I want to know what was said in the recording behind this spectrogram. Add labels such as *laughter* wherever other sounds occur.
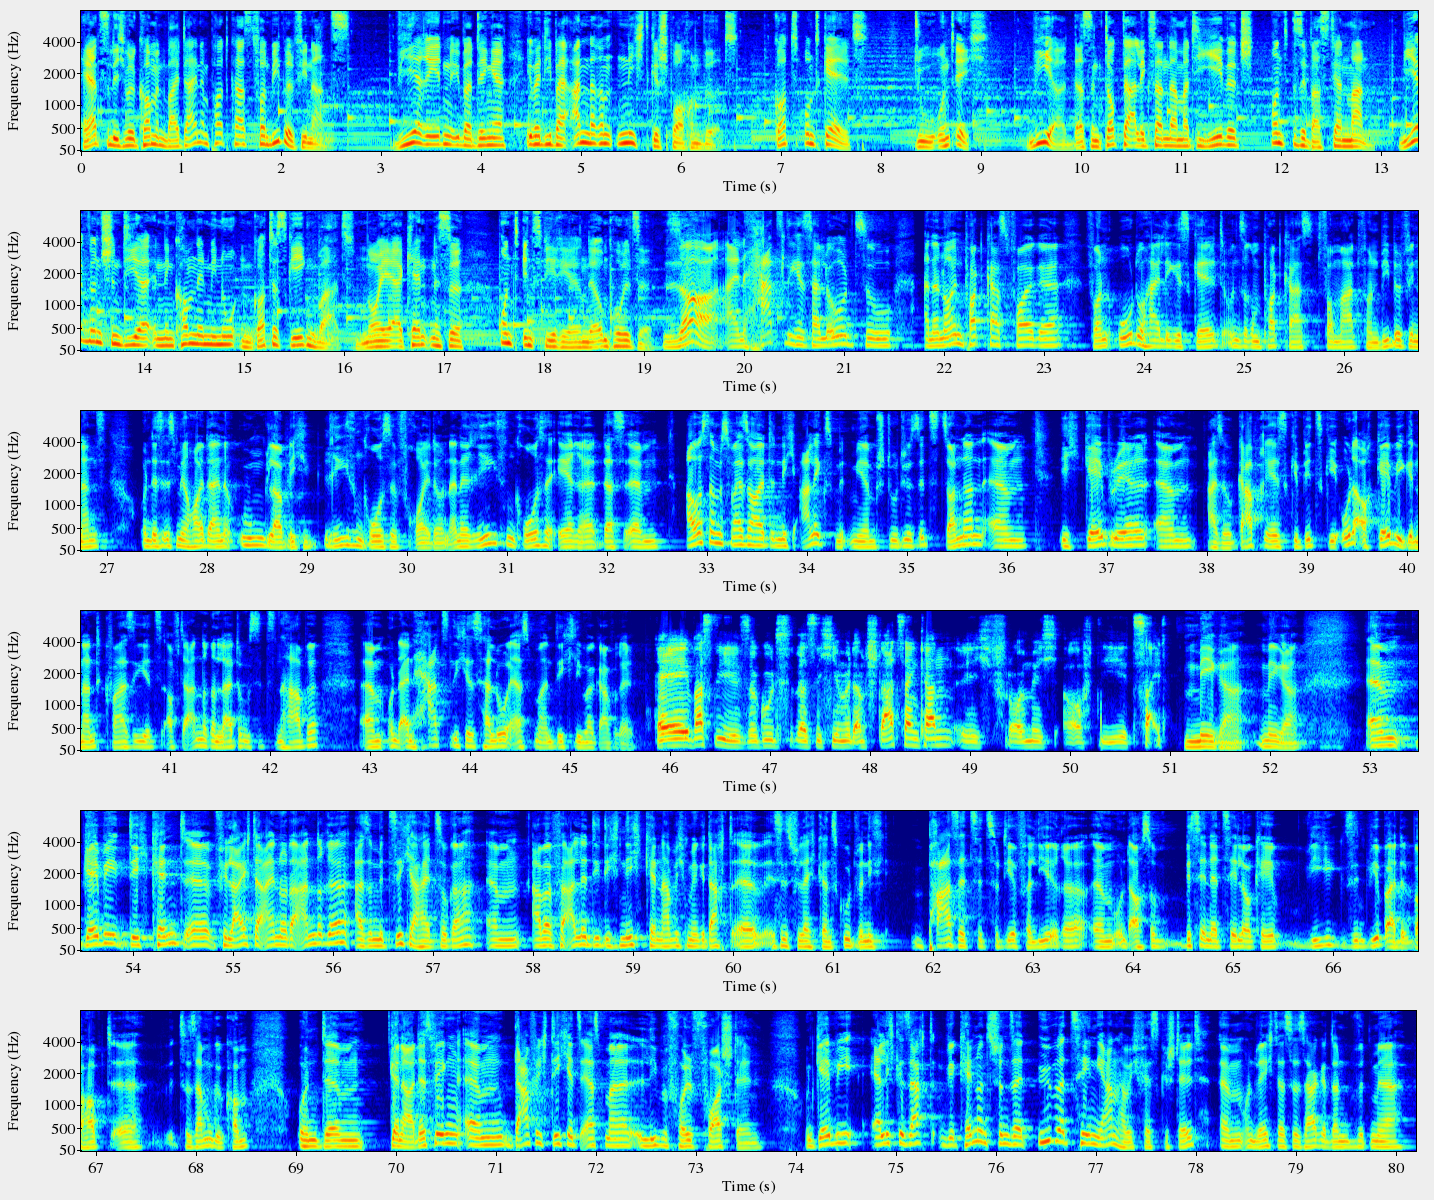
Herzlich willkommen bei deinem Podcast von Bibelfinanz. Wir reden über Dinge, über die bei anderen nicht gesprochen wird. Gott und Geld. Du und ich. Wir, das sind Dr. Alexander Matijewitsch und Sebastian Mann. Wir wünschen dir in den kommenden Minuten Gottes Gegenwart, neue Erkenntnisse und inspirierende Impulse. So, ein herzliches Hallo zu einer neuen Podcast-Folge von Odo Heiliges Geld, unserem Podcast-Format von Bibelfinanz. Und es ist mir heute eine unglaublich riesengroße Freude und eine riesengroße Ehre, dass ähm, ausnahmsweise heute nicht Alex mit mir im Studio sitzt, sondern ähm, ich Gabriel, ähm, also Gabriel Skibitzki oder auch Gaby genannt quasi jetzt auf der anderen Leitung sitzen habe. Ähm, und ein herzliches Hallo erstmal an dich, lieber Gabriel. Hey Basti, so gut, dass ich hier mit am Start sein kann. Ich freue mich auf die Zeit. Mega, mega. Ähm, Gaby, dich kennt äh, vielleicht der ein oder andere, also mit Sicherheit sogar. Ähm, aber für alle, die dich nicht kennen, habe ich mir gedacht, äh, ist es vielleicht ganz gut, wenn ich ein paar Sätze zu dir verliere ähm, und auch so ein bisschen erzähle, okay, wie sind wir beide überhaupt äh, zusammengekommen? Und ähm, Genau, deswegen ähm, darf ich dich jetzt erstmal liebevoll vorstellen. Und Gaby, ehrlich gesagt, wir kennen uns schon seit über zehn Jahren, habe ich festgestellt. Ähm, und wenn ich das so sage, dann wird mir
